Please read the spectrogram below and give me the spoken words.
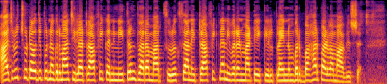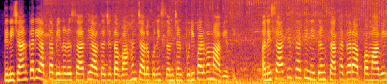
આજરોજ છોટાઉદેપુર નગરમાં જિલ્લા ટ્રાફિક અને નેત્રંગ દ્વારા માર્ગ સુરક્ષા અને ટ્રાફિકના નિવારણ માટે એક હેલ્પલાઇન નંબર બહાર પાડવામાં આવ્યો છે. તેની જાણકારી આપતા બેનરો સાથે આવતા જતા વાહન ચાલકોની સમજણ પૂરી પાડવામાં આવી હતી અને સાથે સાથે નેત્રંગ શાખા દ્વારા આપવામાં આવેલ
